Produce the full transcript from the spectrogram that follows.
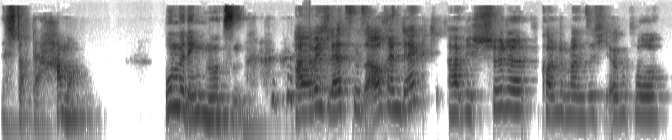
Das ist doch der Hammer. Unbedingt nutzen. Habe ich letztens auch entdeckt, habe ich schöne, konnte man sich irgendwo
